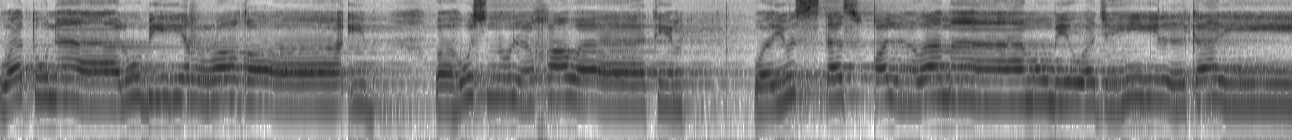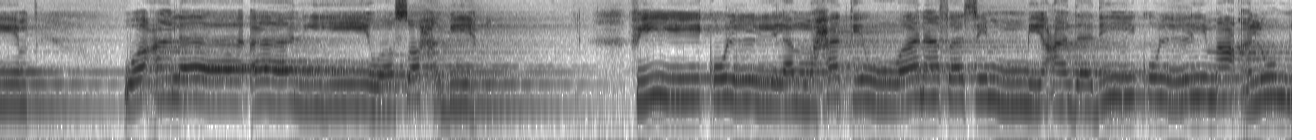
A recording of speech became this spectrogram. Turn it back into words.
وتنال به الرغائب وحسن الخواتم ويستسقى الغمام بوجهه الكريم وعلى آله وصحبه في كل لمحة ونفس بعدد كل معلوم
